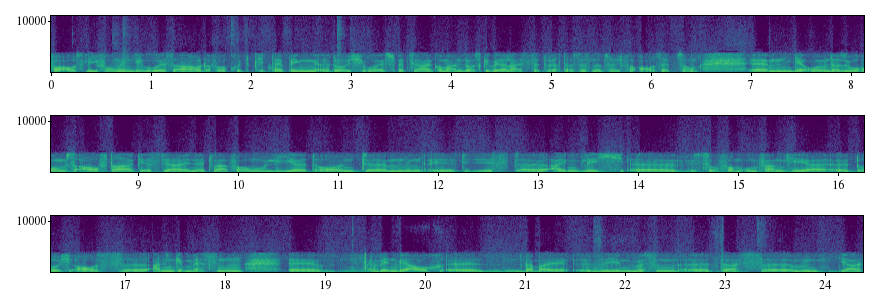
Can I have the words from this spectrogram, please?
vor Auslieferung in die USA oder vor Kidnapping durch US-Spezialkommandos gewährleistet wird. Das ist natürlich Voraussetzung. Ähm, der Untersuchungsauftrag ist ja ja in etwa formuliert und ähm, ist äh, eigentlich äh, so vom Umfang her äh, durchaus äh, angemessen. Äh, wenn wir auch äh, dabei sehen müssen, dass ähm, ja,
